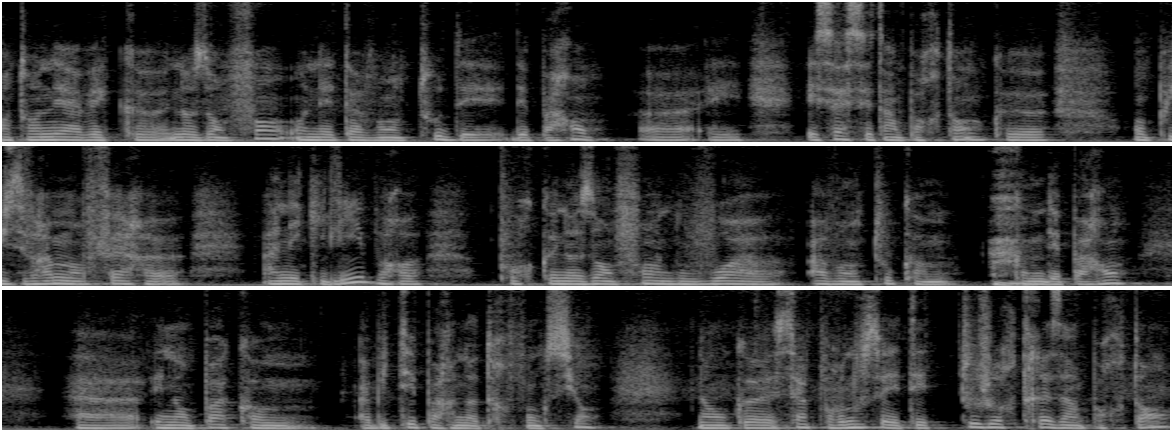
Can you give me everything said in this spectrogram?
quand on est avec euh, nos enfants, on est avant tout des, des parents. Euh, et, et, ça, c'est important qu'on puisse vraiment faire euh, un équilibre pour que nos enfants nous voient avant tout comme, comme des parents euh, et non pas comme habités par notre fonction. Donc euh, ça, pour nous, ça a été toujours très important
